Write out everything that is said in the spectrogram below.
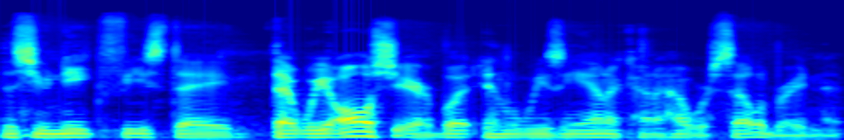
this unique feast day that we all share, but in Louisiana, kind of how we're celebrating it.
